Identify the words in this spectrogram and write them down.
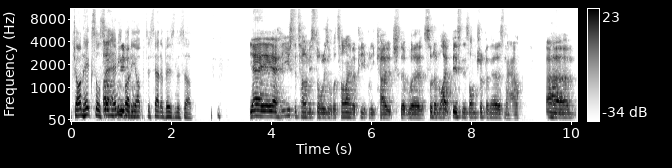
John Hicks will set anybody up to set a business up. Yeah, yeah, yeah. He used to tell me stories all the time of people he coached that were sort of like business entrepreneurs now. Um,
